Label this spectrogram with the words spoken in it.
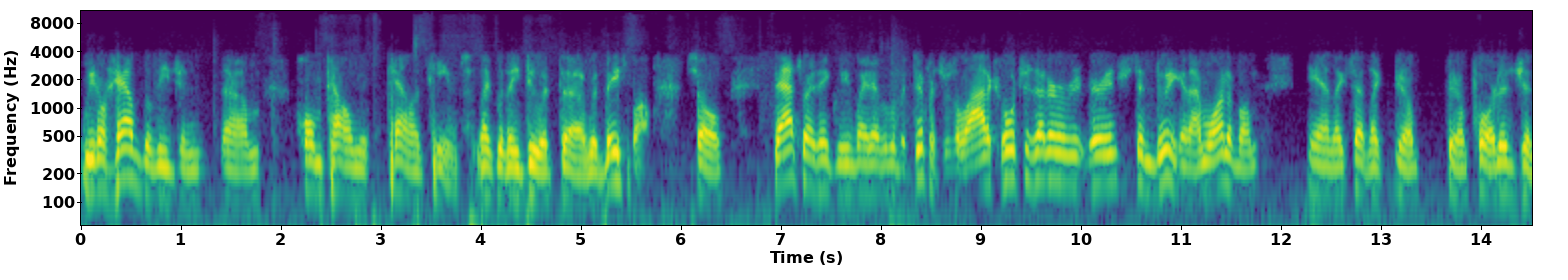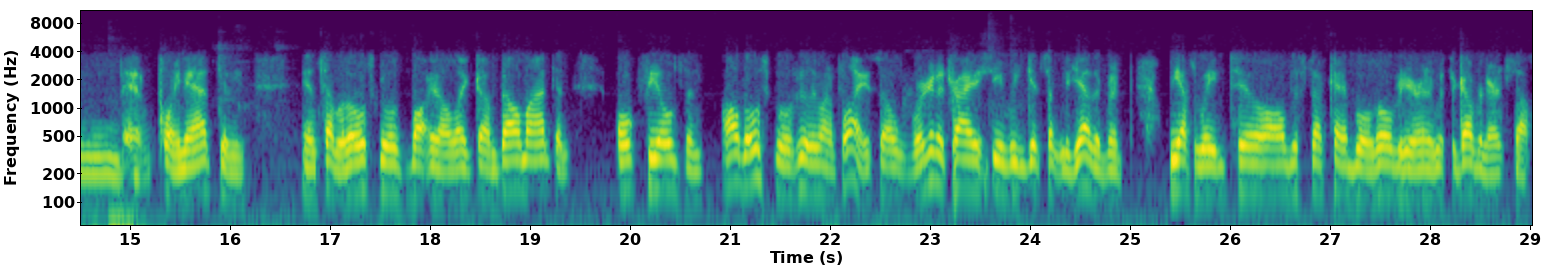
We don't have the Legion um, hometown talent teams like what they do at uh, with baseball. So that's where I think we might have a little bit difference. There's a lot of coaches that are very interested in doing it. I'm one of them, and like I said, like you know, you know, Portage and and Poynette and and some of those schools, you know, like um, Belmont and Oakfields and all those schools really want to play. So we're going to try to see if we can get something together, but we have to wait until all this stuff kind of blows over here and with the governor and stuff.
